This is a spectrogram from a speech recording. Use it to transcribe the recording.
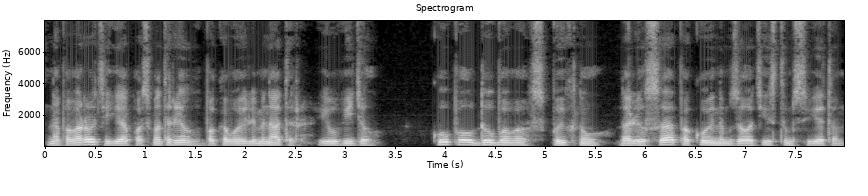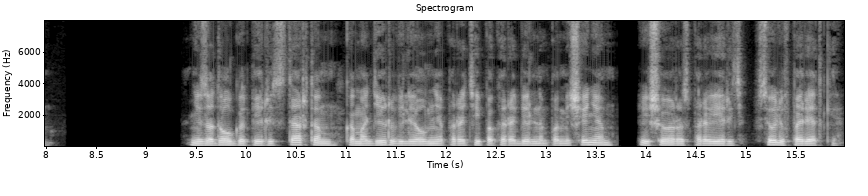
На повороте я посмотрел в боковой иллюминатор и увидел. Купол Дубова вспыхнул, налился покойным золотистым светом. Незадолго перед стартом командир велел мне пройти по корабельным помещениям, еще раз проверить, все ли в порядке.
